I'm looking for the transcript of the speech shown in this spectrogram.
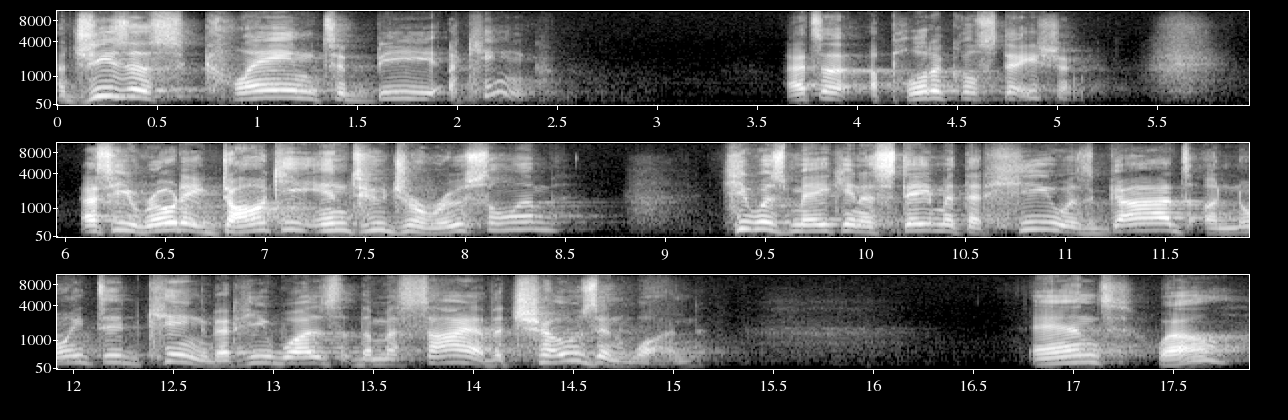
Now, Jesus claimed to be a king. That's a, a political station. As he rode a donkey into Jerusalem, he was making a statement that he was God's anointed king, that he was the Messiah, the chosen one. And, well,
